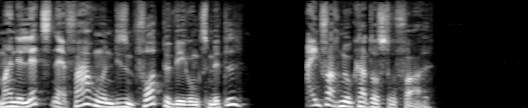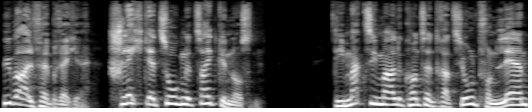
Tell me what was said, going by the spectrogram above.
Meine letzten Erfahrungen in diesem Fortbewegungsmittel? Einfach nur katastrophal. Überall Verbrecher, schlecht erzogene Zeitgenossen. Die maximale Konzentration von Lärm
